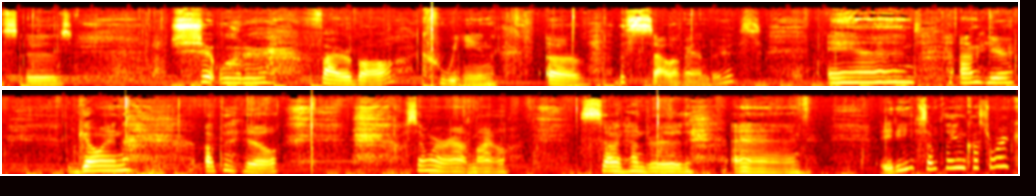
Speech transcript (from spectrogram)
This is Shitwater Fireball, queen of the salamanders, and I'm here going up a hill somewhere around mile 780 something question mark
